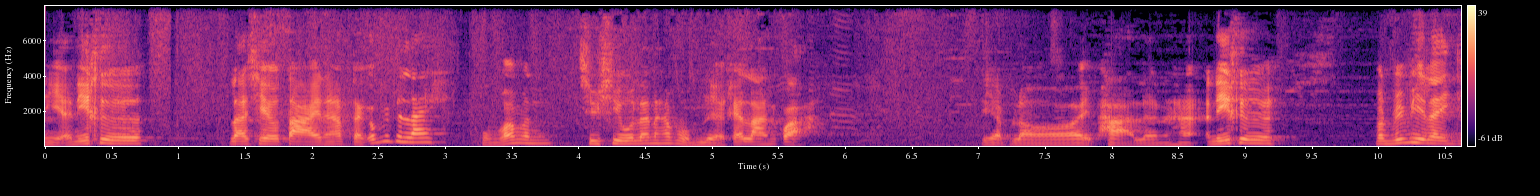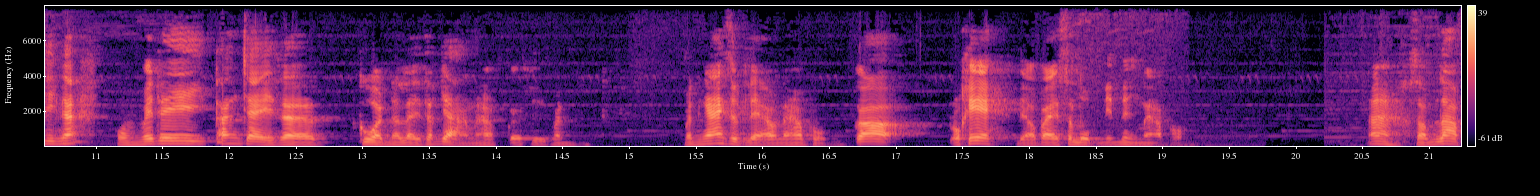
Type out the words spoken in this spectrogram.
นี่อันนี้คือลาเชลตายนะครับ แต่ก็ไม่เป็นไร ผมว่ามันชิวๆแล้วนะครับ ผมเหลือแค่ล้านกว่า เรียบร้อยผ่านแล้วนะฮะ อันนี้คือมันไม่มีอะไรจริงๆนะ ผมไม่ได้ตั้งใจจะกวนอะไรสักอย่างนะครับ ก็คือมันมันง่ายสุดแล้วนะครับผมก็ โอเค เดี๋ยวไปสรุปนิดนึงนะครับผมอ่าสำหรับ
